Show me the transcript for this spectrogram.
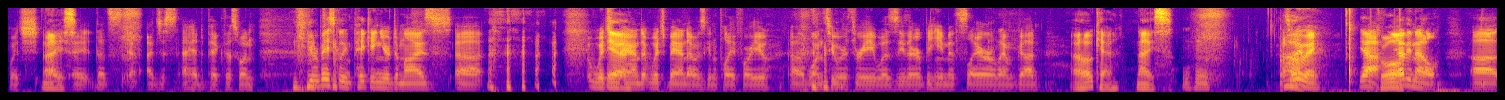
which Nice. I, that's I just I had to pick this one. You were basically picking your demise. Uh, which Yeah. band? Which band I was gonna play for you? Uh, one, two, or three was either Behemoth, Slayer, or Lamb of God. Oh, okay, nice. So anyway, yeah, Cool. heavy metal. Uh,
